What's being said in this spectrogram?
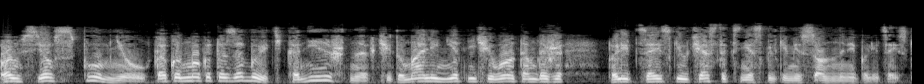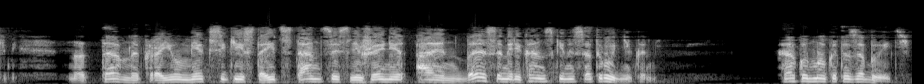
Он все вспомнил. Как он мог это забыть? Конечно, в Читумале нет ничего, там даже полицейский участок с несколькими сонными полицейскими. Но там, на краю Мексики, стоит станция слежения АНБ с американскими сотрудниками. Как он мог это забыть?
